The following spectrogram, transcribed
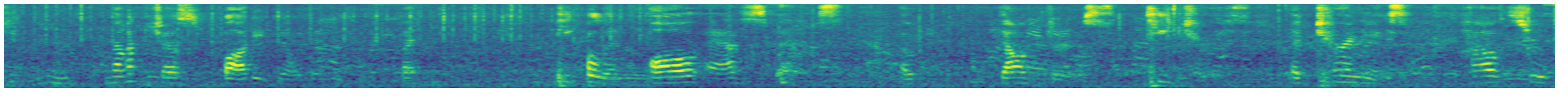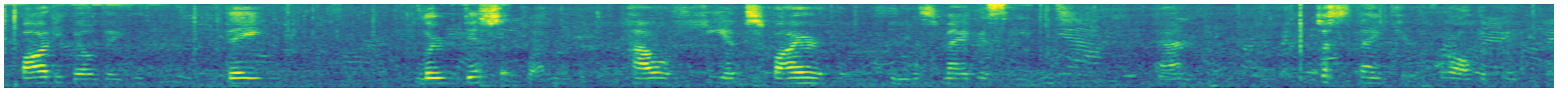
he not just bodybuilding, but people in all aspects of doctors, teachers, attorneys, how through bodybuilding they learned discipline, how he inspired them in his magazines. And just thank you for all the beautiful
